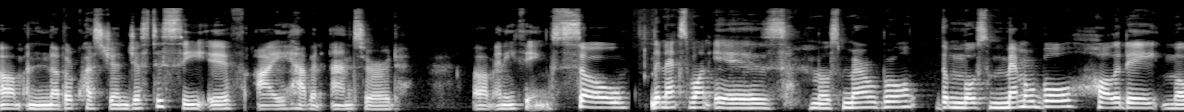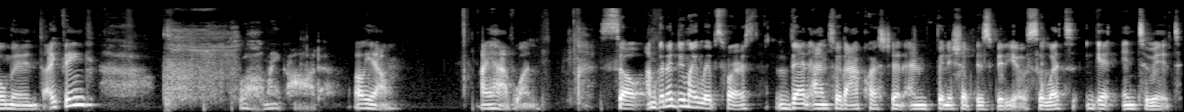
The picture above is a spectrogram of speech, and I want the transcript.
um, another question just to see if I haven't answered um, anything. So the next one is most memorable, the most memorable holiday moment. I think, oh my God. Oh yeah, I have one. So I'm gonna do my lips first, then answer that question and finish up this video. So let's get into it.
